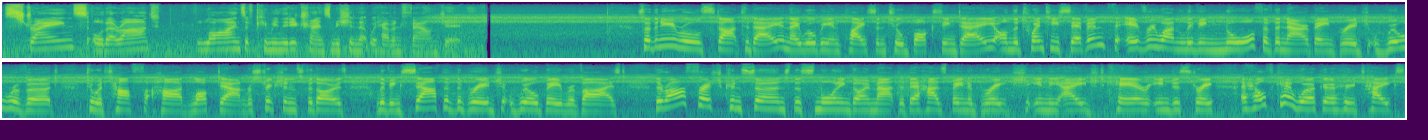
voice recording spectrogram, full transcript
strains or there aren't lines of community transmission that we haven't found yet. So the new rules start today and they will be in place until Boxing Day. On the 27th, everyone living north of the Narrabeen Bridge will revert to a tough, hard lockdown. Restrictions for those living south of the bridge will be revised. There are fresh concerns this morning, though, Matt, that there has been a breach in the aged care industry. A healthcare worker who takes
